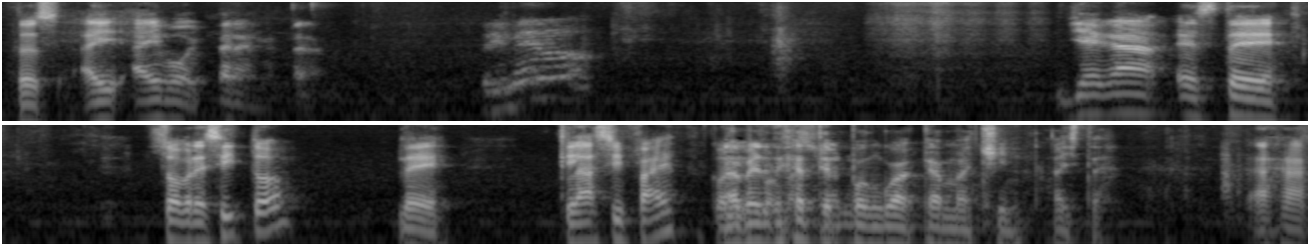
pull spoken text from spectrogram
Entonces, ahí, ahí voy. Espérenme, espérenme. Primero llega este sobrecito de Classified. a ver, déjate, pongo acá machín. Ahí está. Ajá,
